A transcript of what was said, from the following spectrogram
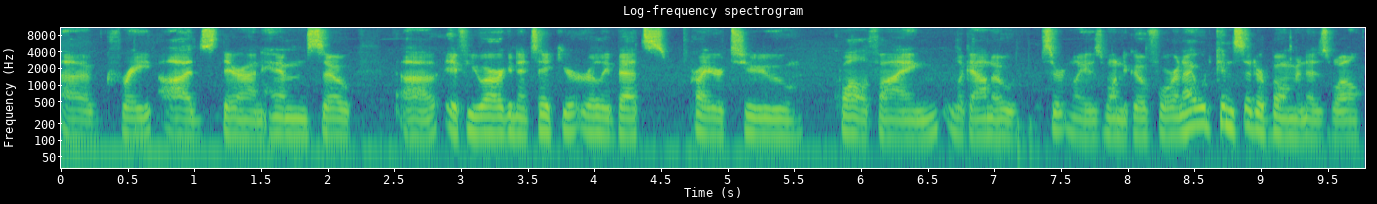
Uh, great odds there on him. So uh, if you are going to take your early bets prior to qualifying, Logano certainly is one to go for. And I would consider Bowman as well,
